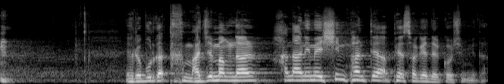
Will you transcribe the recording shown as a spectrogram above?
여러분 우리가 다 마지막 날 하나님의 심판대 앞에 서게 될 것입니다.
